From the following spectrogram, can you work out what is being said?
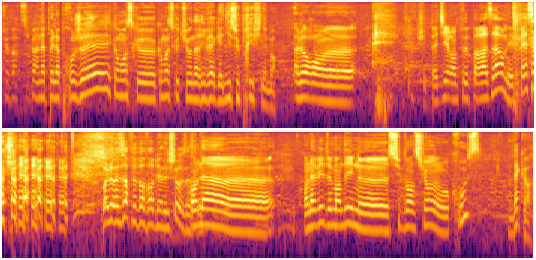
Tu as participé à un appel à projet? Comment est-ce que, comment est-ce que tu en es arrivé à gagner ce prix finalement? Alors, euh, je vais pas dire un peu par hasard, mais presque. le hasard fait pas fort bien les choses. hein, On, a, euh, on avait demandé une euh, subvention au Crous. D'accord.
